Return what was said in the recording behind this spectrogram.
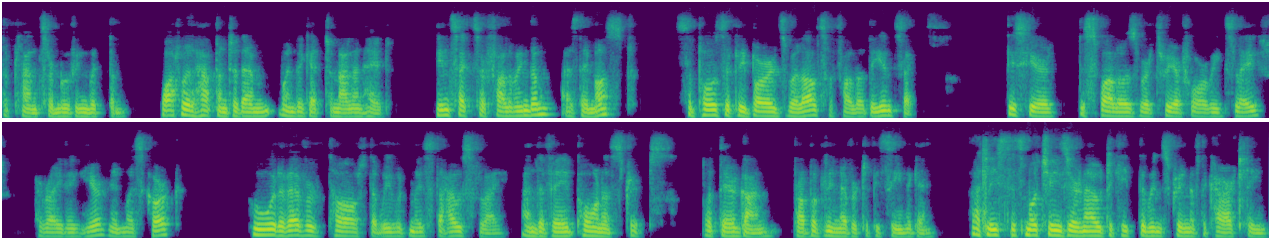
the plants are moving with them. What will happen to them when they get to Malin Insects are following them as they must. Supposedly birds will also follow the insects. This year, the swallows were three or four weeks late arriving here in West Cork. Who would have ever thought that we would miss the housefly and the Vapona strips? But they're gone, probably never to be seen again. At least it's much easier now to keep the windscreen of the car clean.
